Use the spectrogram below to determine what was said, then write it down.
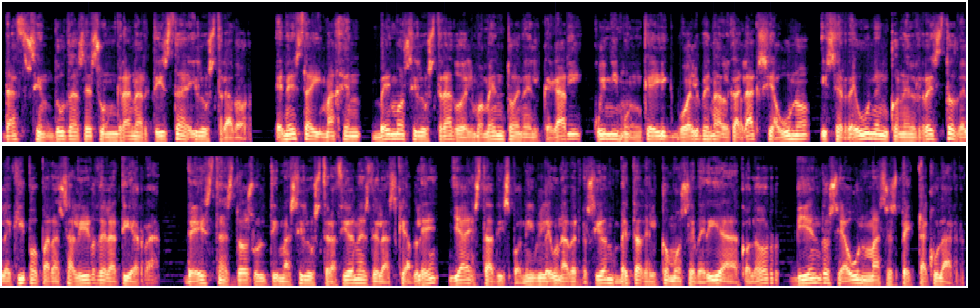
Dad sin dudas es un gran artista e ilustrador. En esta imagen, vemos ilustrado el momento en el que Gary, Quinn y Mooncake vuelven al Galaxia 1, y se reúnen con el resto del equipo para salir de la Tierra. De estas dos últimas ilustraciones de las que hablé, ya está disponible una versión beta del cómo se vería a color, viéndose aún más espectacular.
